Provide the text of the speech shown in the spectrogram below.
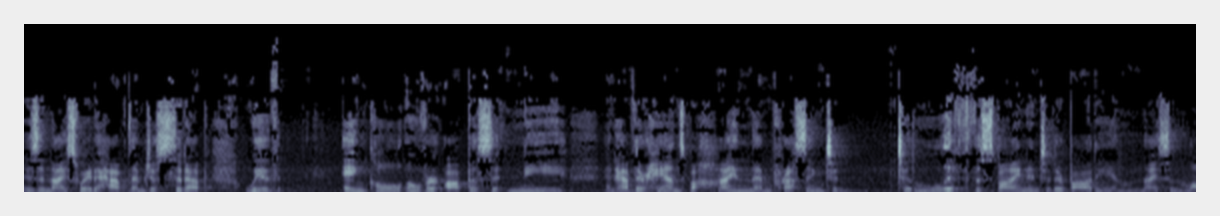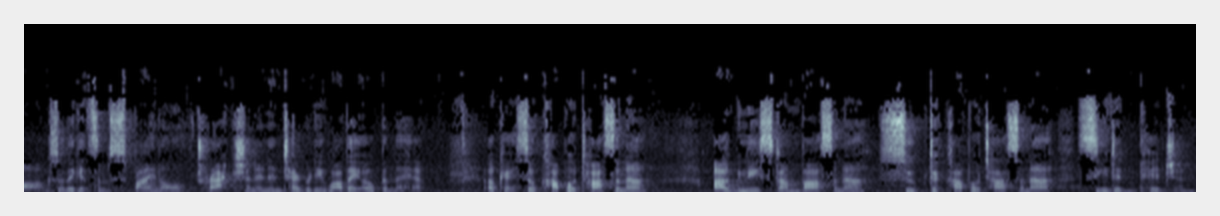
is a nice way to have them just sit up with ankle over opposite knee and have their hands behind them pressing to to lift the spine into their body and nice and long so they get some spinal traction and integrity while they open the hip. Okay, so Kapotasana, Agni Stambhasana, Supta Kapotasana, seated pigeon.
